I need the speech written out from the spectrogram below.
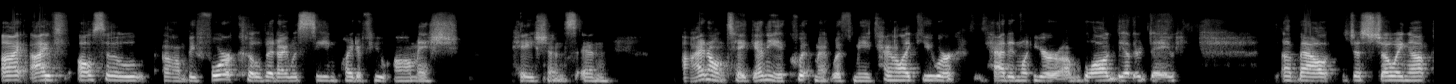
I, I've also, um, before COVID, I was seeing quite a few Amish patients, and I don't take any equipment with me, kind of like you were had in your um, blog the other day about just showing up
